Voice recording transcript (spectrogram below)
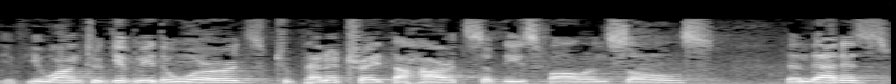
If you want to give me the words to penetrate the hearts of these fallen souls, then that is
